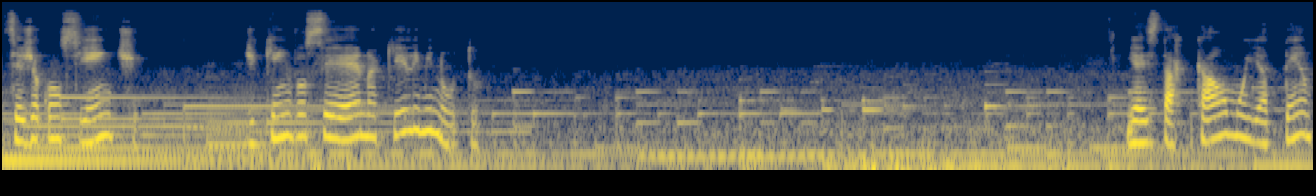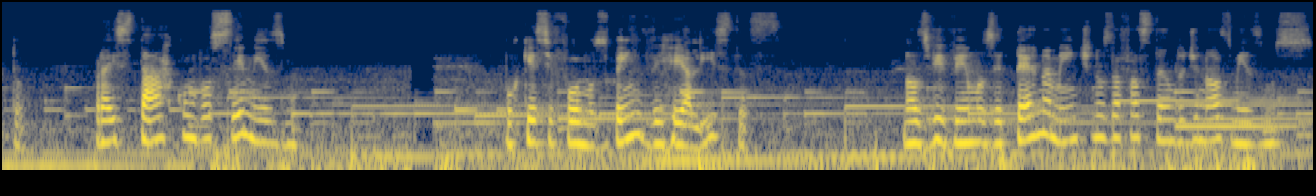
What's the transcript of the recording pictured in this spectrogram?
Seja consciente de quem você é naquele minuto. E a estar calmo e atento para estar com você mesmo. Porque se formos bem realistas, nós vivemos eternamente nos afastando de nós mesmos.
